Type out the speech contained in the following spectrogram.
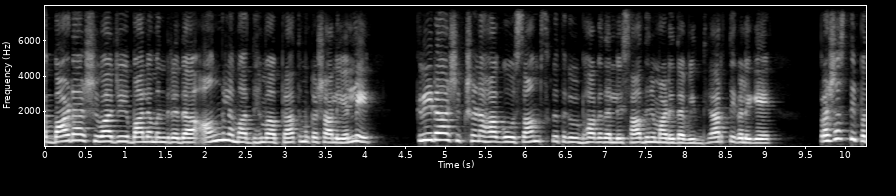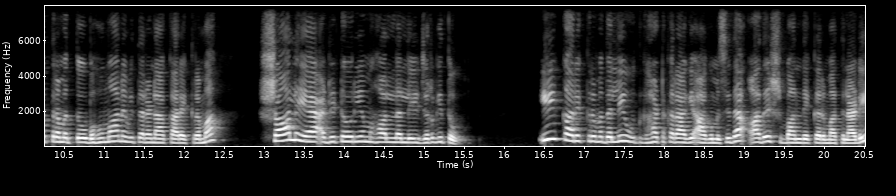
ಬಾಡ ಶಿವಾಜಿ ಬಾಲಮಂದಿರದ ಆಂಗ್ಲ ಮಾಧ್ಯಮ ಪ್ರಾಥಮಿಕ ಶಾಲೆಯಲ್ಲಿ ಕ್ರೀಡಾ ಶಿಕ್ಷಣ ಹಾಗೂ ಸಾಂಸ್ಕೃತಿಕ ವಿಭಾಗದಲ್ಲಿ ಸಾಧನೆ ಮಾಡಿದ ವಿದ್ಯಾರ್ಥಿಗಳಿಗೆ ಪ್ರಶಸ್ತಿ ಪತ್ರ ಮತ್ತು ಬಹುಮಾನ ವಿತರಣಾ ಕಾರ್ಯಕ್ರಮ ಶಾಲೆಯ ಆಡಿಟೋರಿಯಂ ಹಾಲ್ನಲ್ಲಿ ಜರುಗಿತು. ಈ ಕಾರ್ಯಕ್ರಮದಲ್ಲಿ ಉದ್ಘಾಟಕರಾಗಿ ಆಗಮಿಸಿದ ಆದೇಶ್ ಬಾಂದೇಕರ್ ಮಾತನಾಡಿ,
